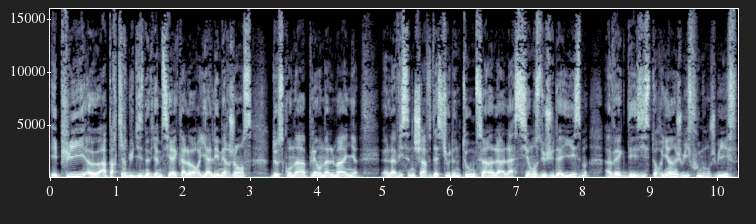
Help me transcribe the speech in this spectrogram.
Et puis, euh, à partir du 19e siècle, alors, il y a l'émergence de ce qu'on a appelé en Allemagne euh, la Wissenschaft des Studentum, c'est hein, la, la, science du judaïsme, avec des historiens, juifs ou non juifs,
